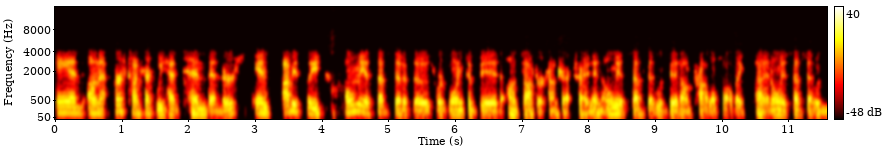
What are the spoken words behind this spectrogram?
And on that first contract, we had 10 vendors. And obviously, only a subset of those were going to bid on software contracts, right? And only a subset would bid on problem solving, uh, and only a subset would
